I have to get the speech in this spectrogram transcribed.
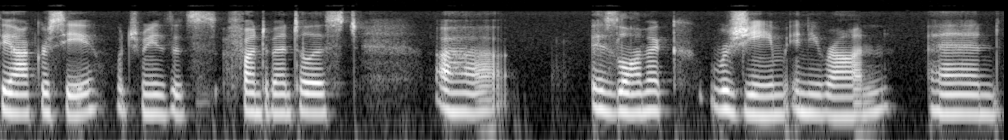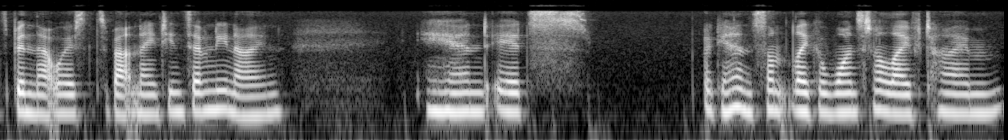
theocracy, which means it's fundamentalist uh, Islamic regime in Iran, and it's been that way since about 1979. And it's again some like a once in a lifetime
